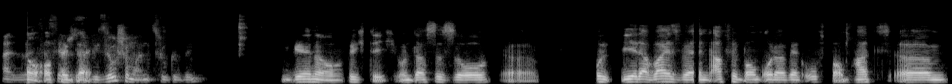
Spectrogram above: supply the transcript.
Also Genau, das auf ist ja der gleichen- sowieso schon mal ein Zugewinn. genau, richtig. Und das ist so, äh, und jeder weiß, wer einen Apfelbaum oder wer einen Obstbaum hat, ähm,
